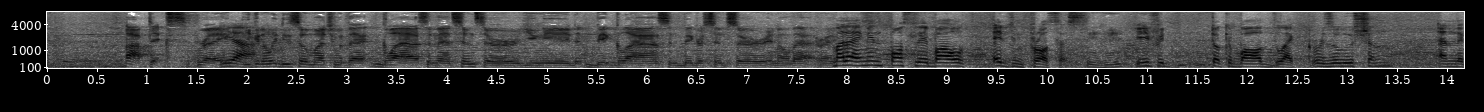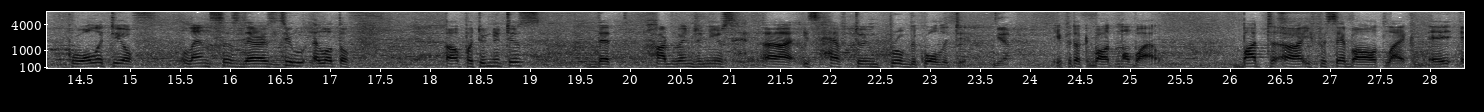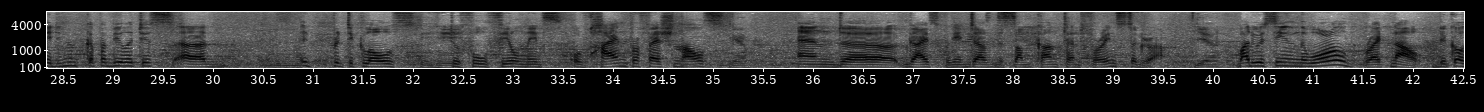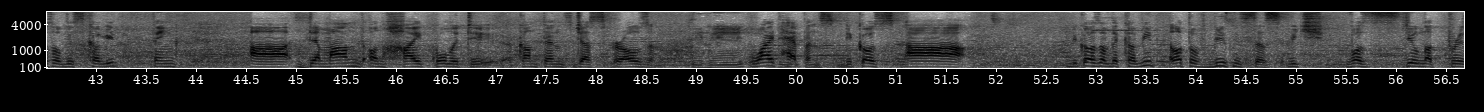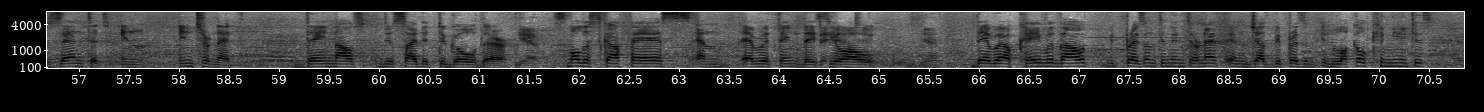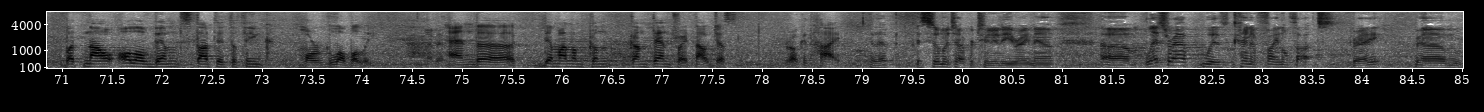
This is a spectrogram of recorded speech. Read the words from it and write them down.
optics, right? Yeah. You can only do so much with that glass and that sensor. You need big glass and bigger sensor and all that, right? But I mean mostly about editing process. Mm-hmm. If we talk about like resolution and the quality of lenses, there are mm-hmm. still a lot of opportunities that hardware engineers uh, is have to improve the quality. yeah. If we talk about mobile, but uh, if we say about like editing capabilities, uh, it's pretty close to fulfill needs of high-end professionals Yeah. and uh, guys who need just some content for Instagram. Yeah. But we see in the world right now, because of this COVID thing, uh, demand on high quality content just risen. Why it happens? Because uh, because of the COVID, a lot of businesses which was still not presented in internet, they now decided to go there. Yeah. Smallest cafes and everything, they, They see how. Yeah. they were okay without be present in internet and just be present in local communities but now all of them started to think more globally. And uh, amount of con- content right now just rocket high There's so much opportunity right now. Um, let's wrap with kind of final thoughts, right? Um,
